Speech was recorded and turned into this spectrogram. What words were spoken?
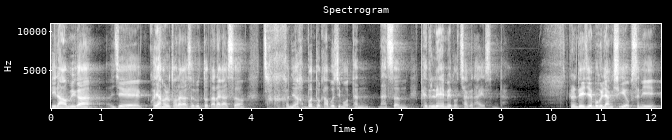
이 나오미가 이제 고향으로 돌아가서 룻도 따라가서 전혀 한 번도 가보지 못한 낯선 베들레헴에 도착을 하였습니다. 그런데 이제 먹을 양식이 없으니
